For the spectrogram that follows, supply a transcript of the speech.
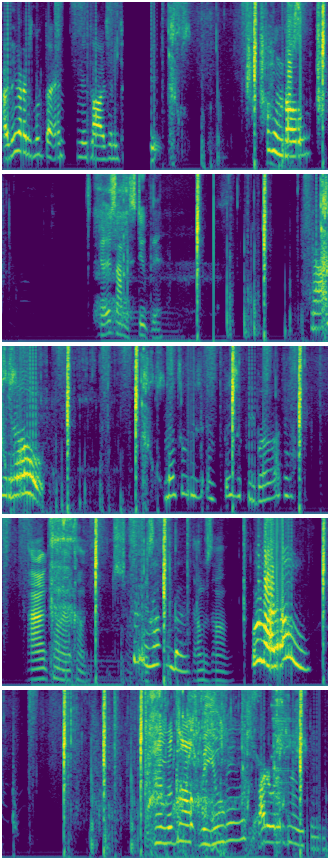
I think I just looked at Enderman in his eyes and he took it. Oh no. Yo, this zombie's stupid. Nah, I need help. Mentally and physically, bro. I need I'm coming, I'm coming. Just trying to get this help, bro. dumb zombie. Where do I go? Man, look off me, yo. Man, spider webs and everything.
